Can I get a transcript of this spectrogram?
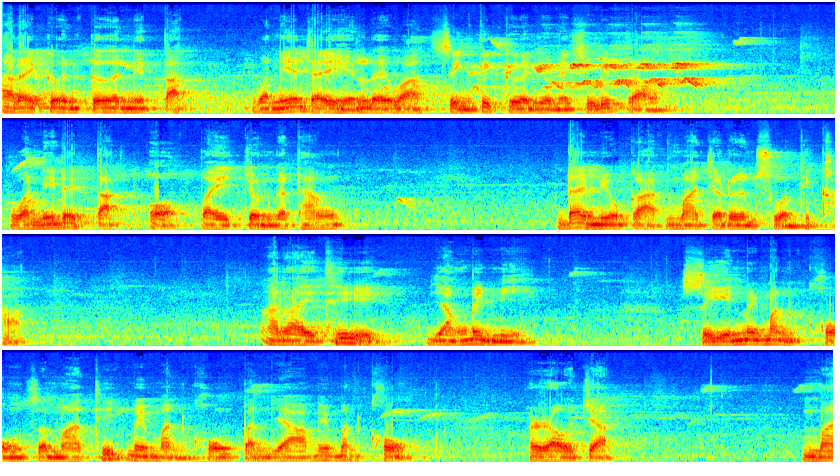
อะไรเกินเกินนี่ตัด วันนี้จะเห็นเลยว่าสิ่งที่เกินอยู่ในชีวิตเรา วันนี้ได้ตัดออกไปจนกระทั่งได้มีโอกาสมาเจริญส่วนที่ขาด อะไรที่ยังไม่มี ศีลไม่มั่นคง สมาธิไม่มั่นคง ปัญญาไม่มั่นคง เราจะมา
